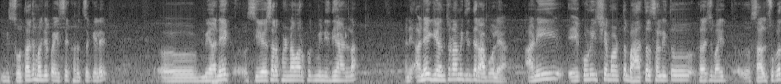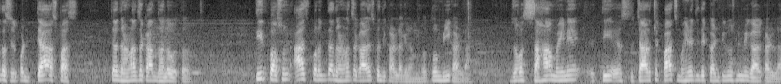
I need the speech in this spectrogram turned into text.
मी स्वतःचे माझे पैसे खर्च केले. मी अनेक सी एस आर फंडामार्फत मी निधी आणला आणि अनेक यंत्रणा मी तिथे राबवल्या. आणि एकोणीसशे वाटतं बहात्तर साली तो कदाचित माहीत साल चुकत असेल पण त्या आसपास त्या धरणाचं काम झालं होतं. तिथपासून आजपर्यंत त्या धरणाचा गाळच कधी काढला गेला नव्हता? तो मी काढला. जवळपास सहा महिने ती चार ते पाच महिने तिथे कंटिन्युअसली मी गाळ काढला.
